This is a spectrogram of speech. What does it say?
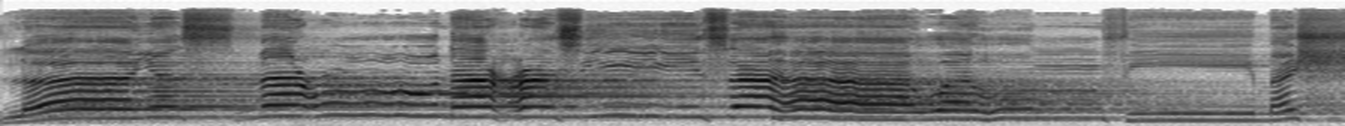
لا يسمعون حسيسها وهم فيما اشتهت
